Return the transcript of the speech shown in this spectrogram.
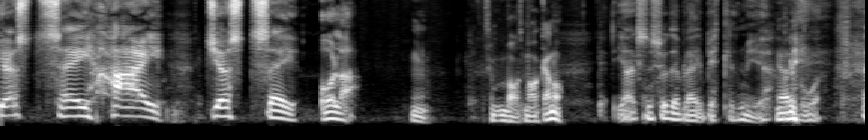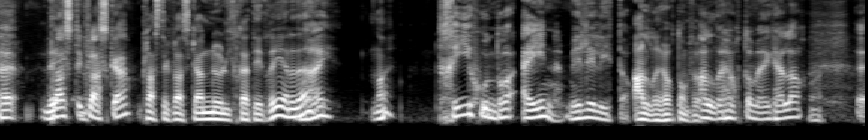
Just say hi. Just say hola. Skal vi bare smake nå? Ja, jeg synes jo det ble bitte litt mye. Ja, det. Eh, plastikkflaske. Plastikkflaske 033, er det det? Nei, Nei. 301 milliliter. Aldri hørt om før. Aldri hørt om jeg heller. Eh,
